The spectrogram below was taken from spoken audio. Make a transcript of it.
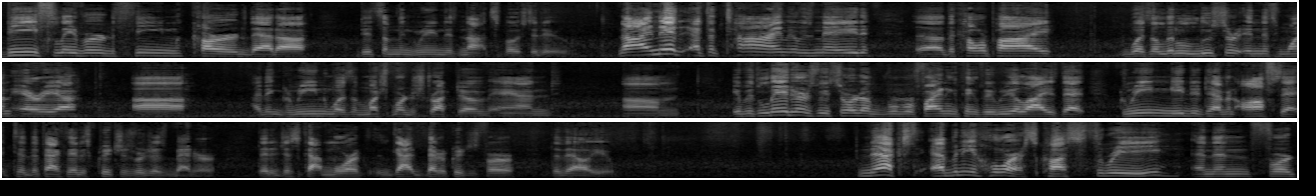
bee flavored theme card that uh, did something green is not supposed to do. Now I admit at the time it was made, uh, the color pie was a little looser in this one area. Uh, I think green was much more destructive, and um, it was later as we sort of were refining things, we realized that green needed to have an offset to the fact that its creatures were just better, that it just got more, got better creatures for the value. Next, Ebony Horse costs three, and then for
